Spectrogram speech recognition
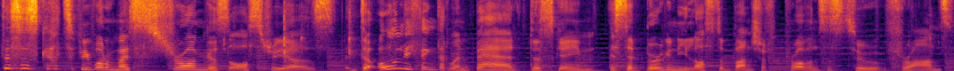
this has got to be one of my strongest Austrias. The only thing that went bad this game is that Burgundy lost a bunch of provinces to France.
